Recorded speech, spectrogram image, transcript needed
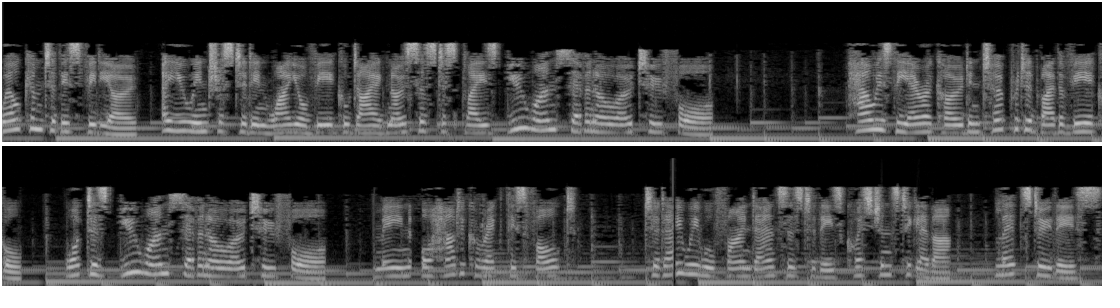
Welcome to this video. Are you interested in why your vehicle diagnosis displays U170024? How is the error code interpreted by the vehicle? What does U170024 mean, or how to correct this fault? Today we will find answers to these questions together. Let's do this.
